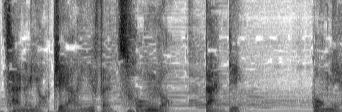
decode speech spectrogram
才能有这样一份从容淡定。共勉。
